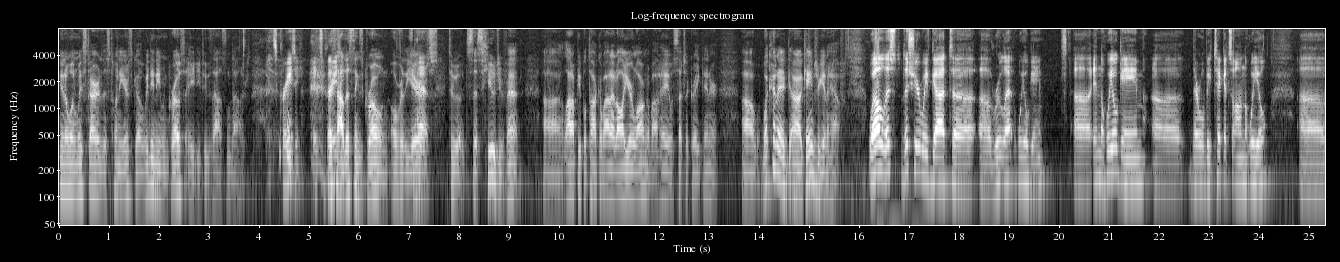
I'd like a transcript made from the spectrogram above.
you know when we started this 20 years ago, we didn't even gross eighty-two thousand dollars. It's crazy. It's crazy. That's how this thing's grown over the It years has. to it's this huge event. Uh, a lot of people talk about it all year long about hey, it was such a great dinner. Uh, what kind of uh, games are you going to have? Well, this this year we've got uh, a roulette wheel game. Uh, in the wheel game, uh, there will be tickets on the wheel. Uh,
